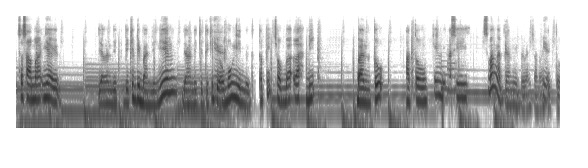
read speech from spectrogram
sesamanya gitu jangan dikit-dikit dibandingin jangan dikit-dikit Iya. diomongin gitu tapi cobalah dibantu atau mungkin dikasih semangat kan gitu kan contohnya Iya. itu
